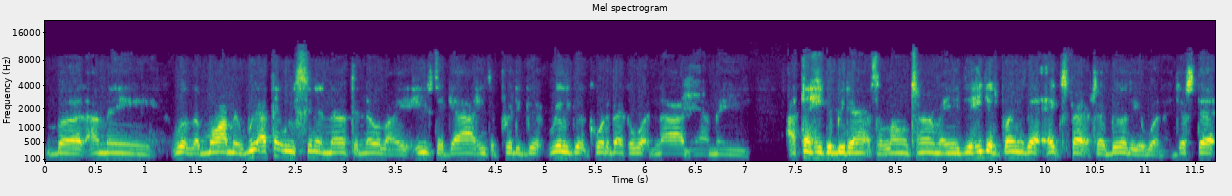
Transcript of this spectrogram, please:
but I mean, with Lamar, I mean, we I think we've seen enough to know like he's the guy. He's a pretty good, really good quarterback or whatnot. And, I mean, I think he could be there answer long term, and he, he just brings that X factor ability or whatnot, just that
